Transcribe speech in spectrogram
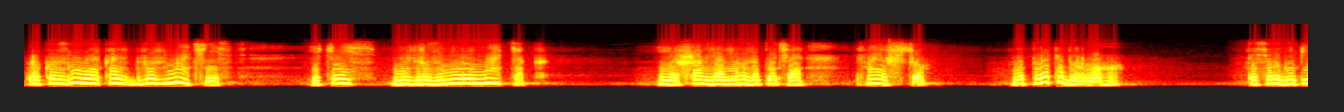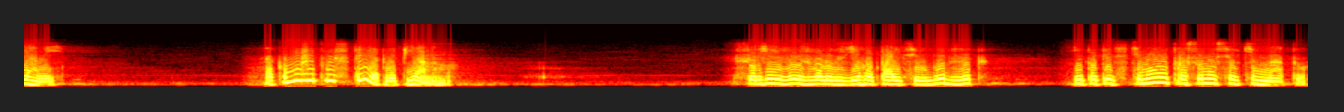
проковзнула якась двозначність, якийсь незрозумілий натяк. Ірша взяв його за плече. Знаєш що? Не плити дурного. Ти сьогодні п'яний. А кому ж плести, як не п'яному? Сергій визволив з його пальців гудзик і попід стіною просунувся в кімнату.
